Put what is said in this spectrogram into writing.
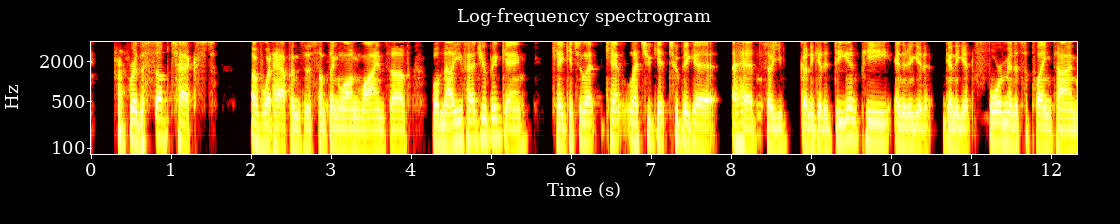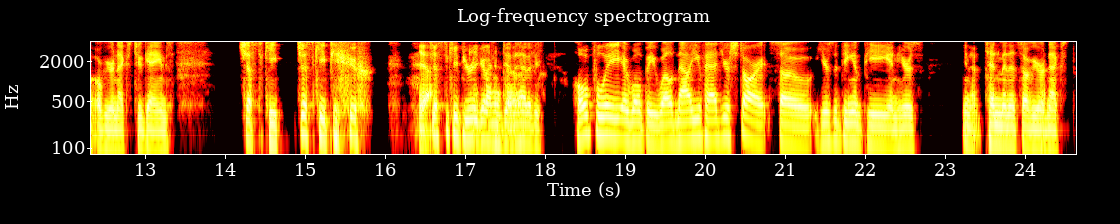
where the subtext of what happens is something along lines of, well, now you've had your big game. Can't get you let can't let you get too big a, ahead. So you're going to get a DNP, and then you're gonna, going to get four minutes of playing time over your next two games, just to keep just to keep you, yeah. just to keep your keep ego from getting ahead of you. Hopefully, it won't be. Well, now you've had your start, so here's a DNP and here's you know ten minutes over your next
